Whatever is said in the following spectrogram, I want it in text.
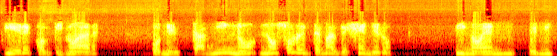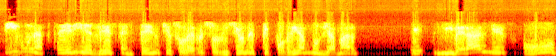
quiere continuar con el camino, no solo en temas de género, sino en emitir una serie de sentencias o de resoluciones que podríamos llamar eh, liberales o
